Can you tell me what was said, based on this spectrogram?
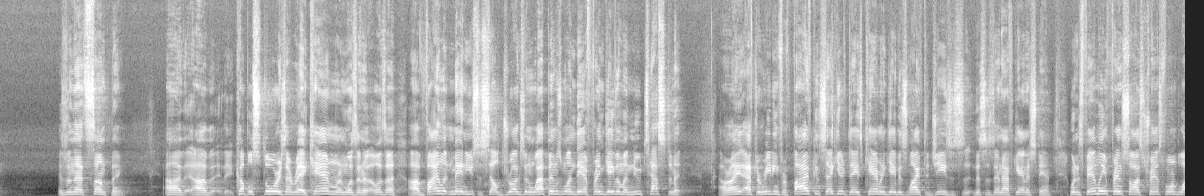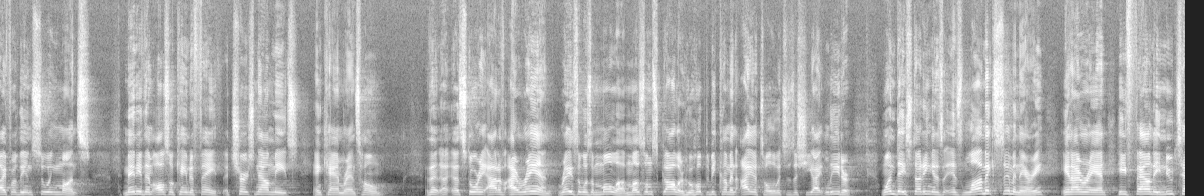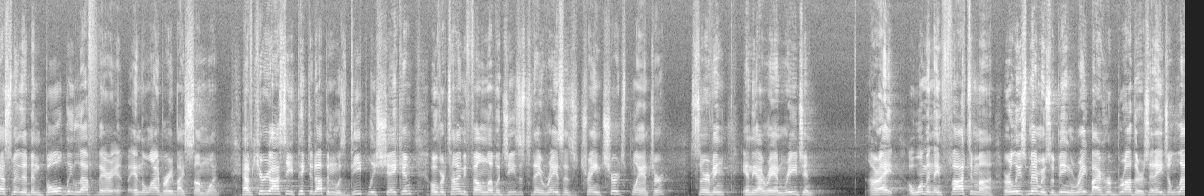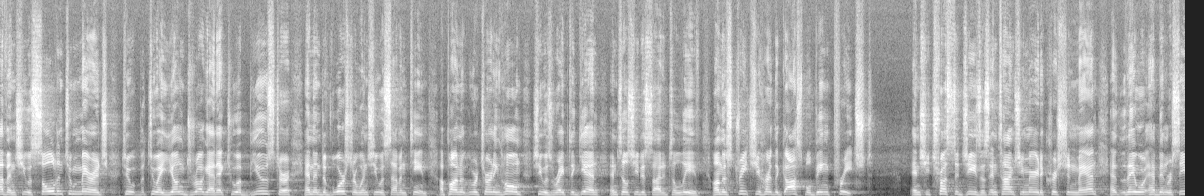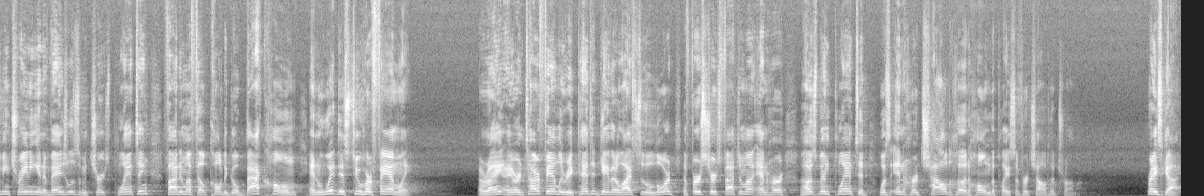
Isn't that something? Uh, uh, a couple stories I read. Cameron was, a, was a, a violent man who used to sell drugs and weapons. One day, a friend gave him a New Testament. All right, after reading for five consecutive days, Cameron gave his life to Jesus. This is in Afghanistan. When his family and friends saw his transformed life over the ensuing months, many of them also came to faith. A church now meets in Cameron's home. Then uh, a, story out of Iran. Reza was a mullah, a Muslim scholar who hoped to become an ayatollah, which is a Shiite leader. One day, studying at an Islamic seminary in Iran, he found a New Testament that had been boldly left there in the library by someone. Out of curiosity, he picked it up and was deeply shaken. Over time, he fell in love with Jesus, today raised as a trained church planter serving in the Iran region. All right, a woman named Fatima, earliest memories of being raped by her brothers. At age 11, she was sold into marriage to, to a young drug addict who abused her and then divorced her when she was 17. Upon returning home, she was raped again until she decided to leave. On the street, she heard the gospel being preached and she trusted Jesus. In time, she married a Christian man. They were, had been receiving training in evangelism and church planting. Fatima felt called to go back home and witness to her family. All right? Her entire family repented, gave their lives to the Lord. The first church Fatima and her husband planted was in her childhood home, the place of her childhood trauma. Praise God.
